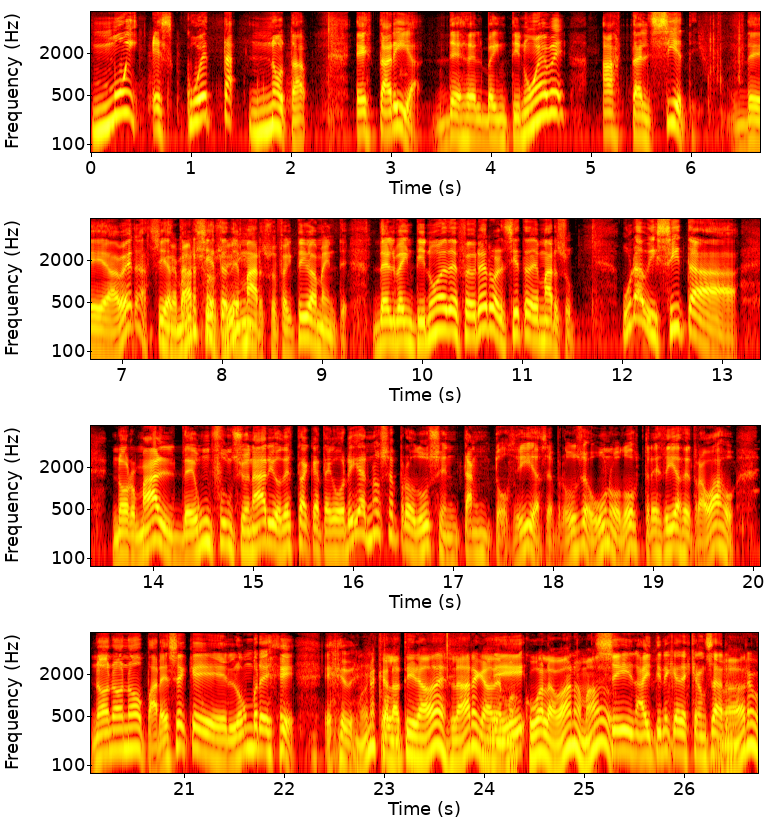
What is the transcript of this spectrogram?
muy escueta nota, estaría desde el 29 hasta el 7 de, a ver, así, hasta el 7 de marzo, efectivamente. Del 29 de febrero al 7 de marzo. Una visita normal de un funcionario de esta categoría no se produce en tantos días, se produce uno, dos, tres días de trabajo. No, no, no, parece que el hombre... Eh, bueno, es que la tirada es larga de Moscú a La Habana, amado. Sí, ahí tiene que descansar. Claro.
